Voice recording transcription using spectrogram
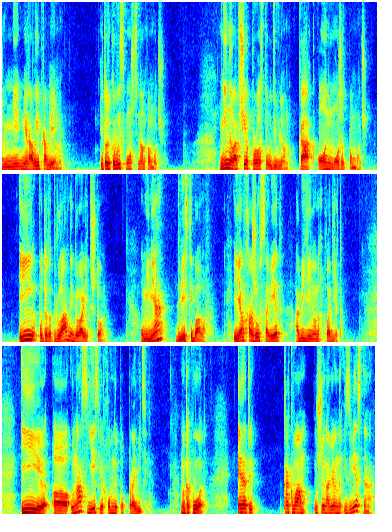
мировые проблемы. И только вы сможете нам помочь. Нина вообще просто удивлен, как он может помочь. И вот этот главный говорит, что у меня 200 баллов, и я вхожу в Совет Объединенных Планет. И э, у нас есть верховный правитель. Ну так вот, этот, как вам уже, наверное, известно,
